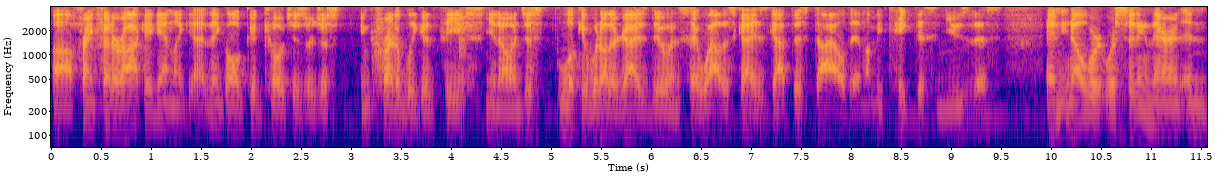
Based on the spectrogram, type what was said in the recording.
uh, Frank Federaca. Again, like I think all good coaches are just incredibly good thieves, you know, and just look at what other guys do and say, wow, this guy's got this dialed in. Let me take this and use this. And, you know, we're, we're sitting there and, and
